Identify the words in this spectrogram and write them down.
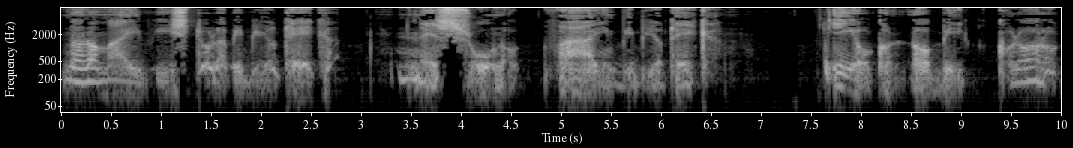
non ho mai visto la biblioteca. Nessuno va in biblioteca. Io conobbi coloro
